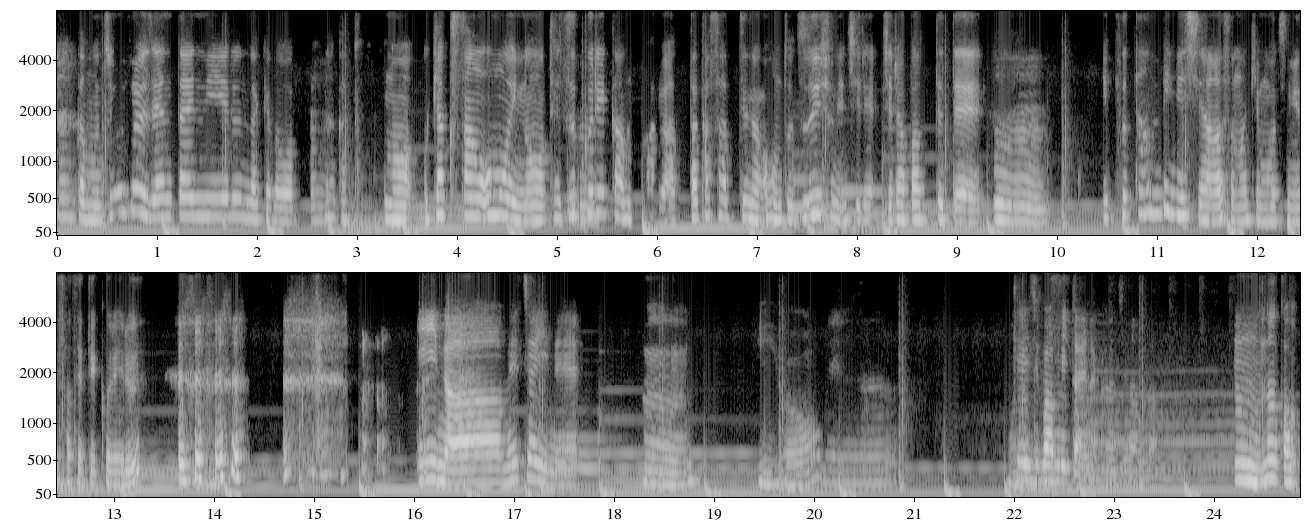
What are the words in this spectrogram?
なんかもう徐々に全体に言えるんだけど、うん。なんかこのお客さん思いの手作り感のあるあったかさっていうのが本当随所に散れ散らばっててうんうん。行くたんびに幸せな気持ちにさせてくれる？いいなぁめちゃいいね。うん、いいよ。掲示板みたいな感じなんだ。うん、なんか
